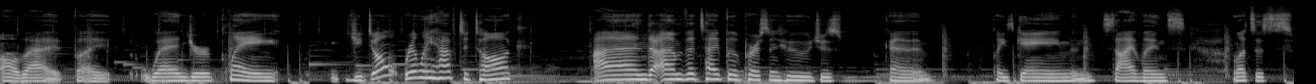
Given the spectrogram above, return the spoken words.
all that. But when you're playing, you don't really have to talk. And I'm the type of person who just kind of plays game in silence unless it's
